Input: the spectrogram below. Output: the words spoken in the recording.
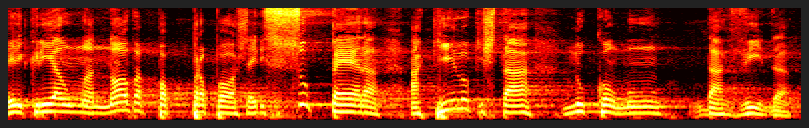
ele cria uma nova proposta, ele supera aquilo que está no comum da vida.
